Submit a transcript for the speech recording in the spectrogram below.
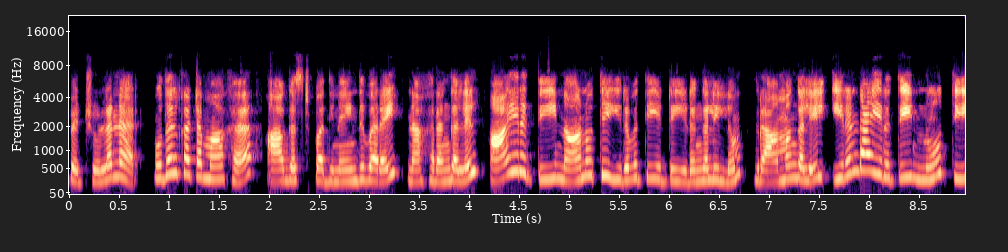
பெற்றுள்ளனர். முதல் கட்டமாக ஆகஸ்ட் பதினைந்து வரை நகரங்களில் ஆயிரத்தி நானூத்தி இருபத்தி எட்டு இடங்களிலும் கிராமங்களில் இரண்டாயிரத்தி நூத்தி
